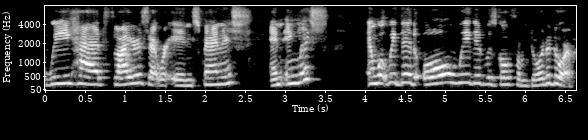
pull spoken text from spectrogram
we had flyers that were in Spanish and English. And what we did, all we did was go from door to door.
